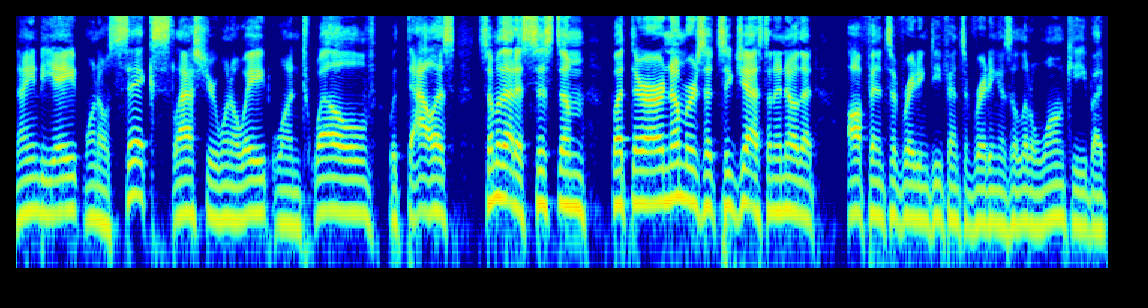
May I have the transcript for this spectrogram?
98, 106. Last year, 108, 112 with Dallas. Some of that is system, but there are numbers that suggest, and I know that offensive rating, defensive rating is a little wonky, but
